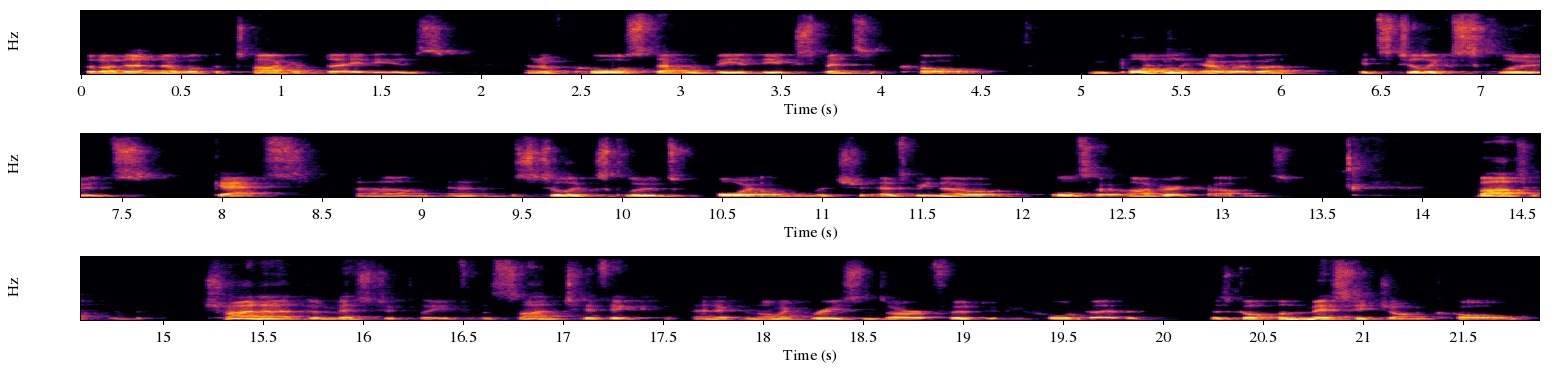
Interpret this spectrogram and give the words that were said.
but I don't know what the target date is. And of course, that would be at the expense of coal. Importantly, however, it still excludes gas um, and it still excludes oil, which, as we know, are also hydrocarbons. But China domestically, for the scientific and economic reasons I referred to before, David, has got the message on coal,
